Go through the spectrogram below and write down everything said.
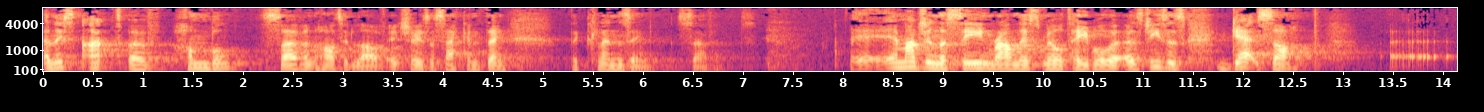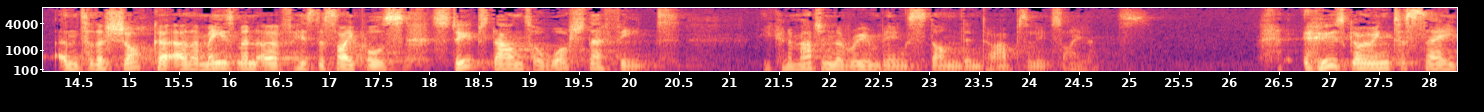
And this act of humble, servant-hearted love, it shows a second thing, the cleansing servant. Imagine the scene round this meal table as Jesus gets up uh, and to the shock and amazement of his disciples stoops down to wash their feet. You can imagine the room being stunned into absolute silence. Who's going to say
